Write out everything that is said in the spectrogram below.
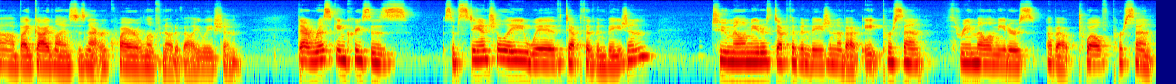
uh, by guidelines does not require lymph node evaluation. That risk increases substantially with depth of invasion 2 millimeters depth of invasion, about 8%, 3 millimeters, about 12%,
